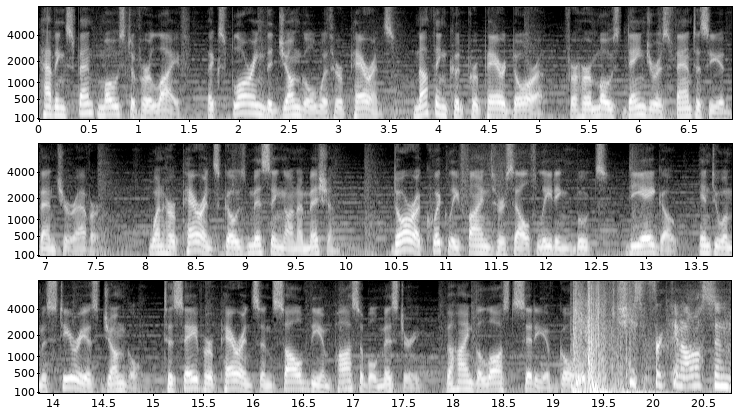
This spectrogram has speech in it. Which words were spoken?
Having spent most of her life exploring the jungle with her parents, nothing could prepare Dora for her most dangerous fantasy adventure ever. When her parents goes missing on a mission, Dora quickly finds herself leading Boots, Diego, into a mysterious jungle to save her parents and solve the impossible mystery behind the lost city of gold. She's freaking awesome.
